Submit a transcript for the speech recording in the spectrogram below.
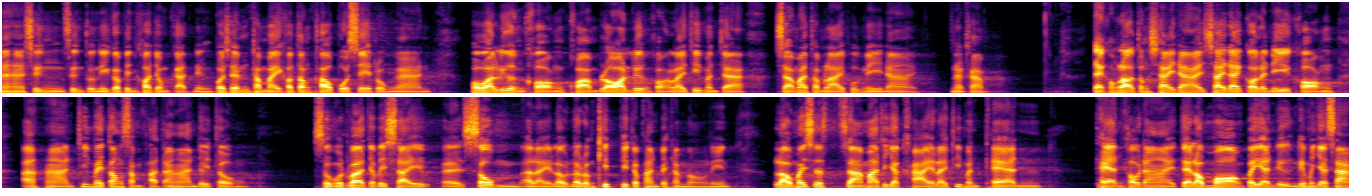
นะฮะซึ่งซึ่งตรงนี้ก็เป็นข้อจำกัดหนึ่ง เพราะฉะนั้นทำไมเขาต้องเข้าโปรเซสโรงงาน เพราะว่าเรื่องของความร้อนเรื่องของอะไรที่มันจะสามารถทำลายพวกนี้ได้นะครับ แต่ของเราต้องใช้ได้ใช้ได้กรณีของอาหารที่ไม่ต้องสัมผัสอาหารโดยตรง สมมติว่าจะไปใส่ส้มอะไร เราเราต้องคิดผลิตภัณฑ์ไปทำนองนี้ เราไม่สามารถที่จะขายอะไรที่มันแทนแทนเขาได้ แต่เรามองไปอันอื่นที่มันจะสร้าง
